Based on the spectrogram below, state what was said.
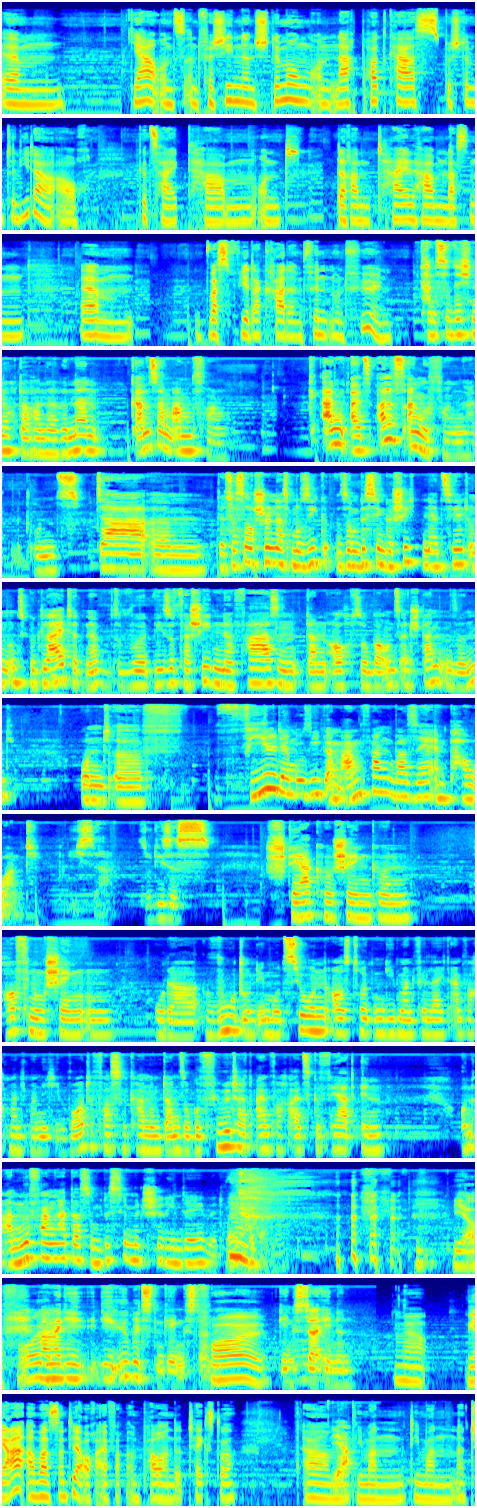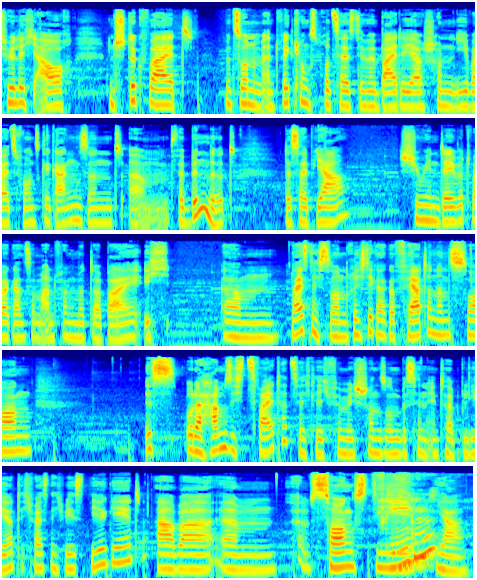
ähm, ja, uns in verschiedenen Stimmungen und nach Podcasts bestimmte Lieder auch gezeigt haben und daran teilhaben lassen, ähm, was wir da gerade empfinden und fühlen. Kannst du dich noch daran erinnern, ganz am Anfang, an, als alles angefangen hat mit uns, da, ähm, das ist auch schön, dass Musik so ein bisschen Geschichten erzählt und uns begleitet, ne? so, wie so verschiedene Phasen dann auch so bei uns entstanden sind. Und äh, viel der Musik am Anfang war sehr empowernd, würde ich sagen. So dieses Stärke schenken, Hoffnung schenken oder Wut und Emotionen ausdrücken, die man vielleicht einfach manchmal nicht in Worte fassen kann und dann so gefühlt hat, einfach als Gefährtin. Und angefangen hat das so ein bisschen mit Shirin David, weißt du das noch? Ja, voll. Waren wir die, die übelsten Gangster, Voll. GangsterInnen. Ja. Ja, aber es sind ja auch einfach empowernde Texte, ähm, Ja. die man, die man natürlich auch ein Stück weit mit so einem Entwicklungsprozess, den wir beide ja schon jeweils für uns gegangen sind, ähm, verbindet. Deshalb ja, Shirin David war ganz am Anfang mit dabei. Ich ähm, weiß nicht, so ein richtiger Gefährtinnen-Song ist oder haben sich zwei tatsächlich für mich schon so ein bisschen etabliert. Ich weiß nicht, wie es dir geht, aber ähm, Songs, die Fliegen? ja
